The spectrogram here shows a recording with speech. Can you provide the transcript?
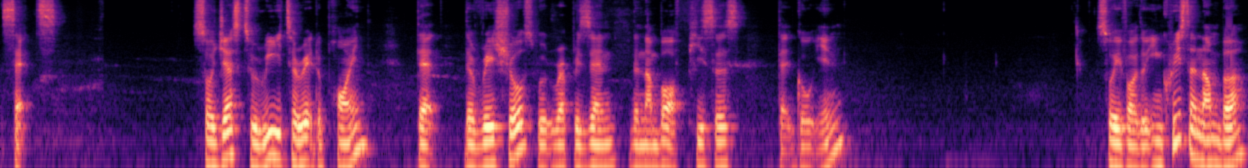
sets. So just to reiterate the point that the ratios would represent the number of pieces that go in. So if I were to increase the number,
